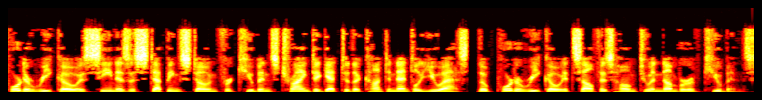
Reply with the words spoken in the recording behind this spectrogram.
Puerto Rico is seen as a stepping stone for Cubans trying to get to the continental U.S., though Puerto Rico itself is home to a number of Cubans.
